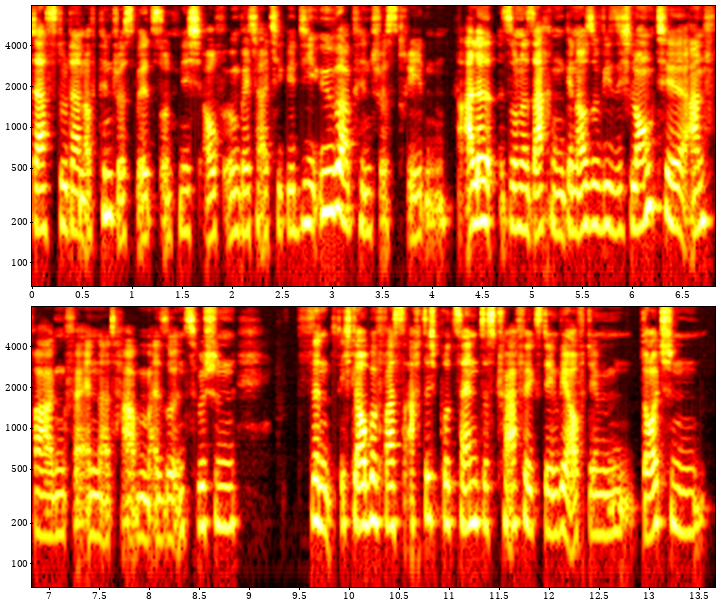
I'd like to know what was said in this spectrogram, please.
dass du dann auf Pinterest willst und nicht auf irgendwelche Artikel, die über Pinterest reden. Alle so eine Sachen, genauso wie sich Longtail-Anfragen verändert haben. Also inzwischen sind, ich glaube, fast 80 Prozent des Traffics, den wir auf dem deutschen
